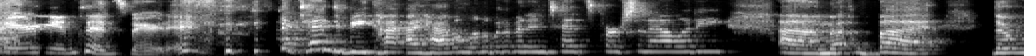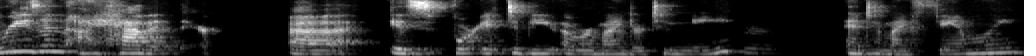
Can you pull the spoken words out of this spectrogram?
very intense, Meredith. I tend to be, I have a little bit of an intense personality, um, but the reason I have it there uh, is for it to be a reminder to me hmm. and to my family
